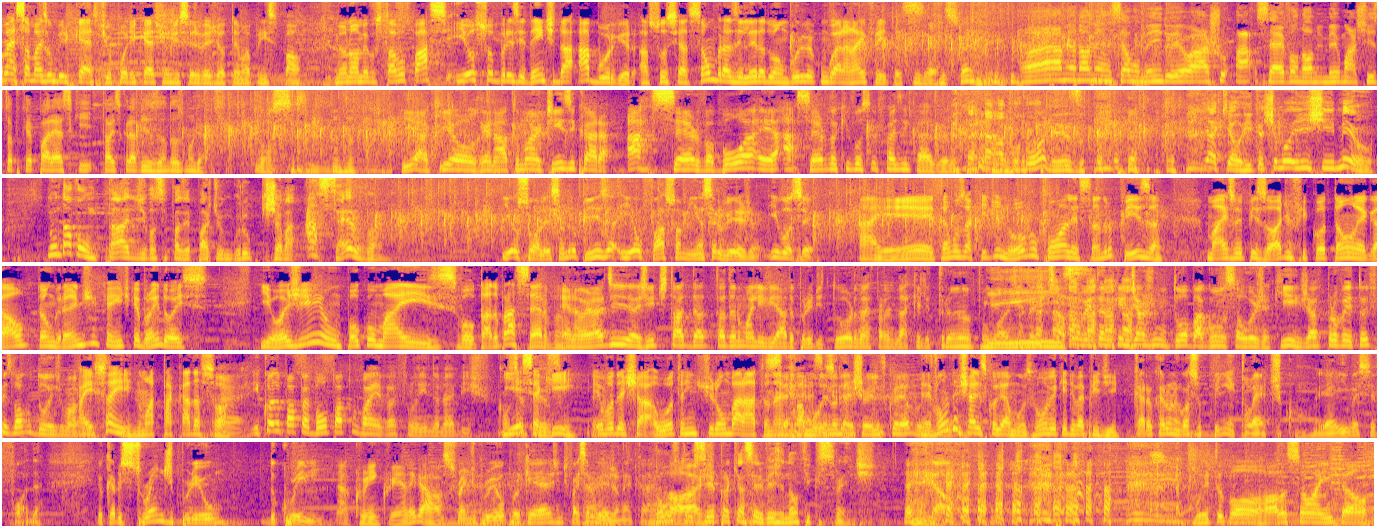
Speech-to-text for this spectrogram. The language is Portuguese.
Começa mais um Beercast, o podcast onde cerveja é o tema principal. Meu nome é Gustavo Passe e eu sou presidente da Aburger, Associação Brasileira do Hambúrguer com Guaraná e Fritas. É isso aí. Ah, meu nome é Anselmo Mendo e eu acho a serva um nome meio machista porque parece que tá escravizando as mulheres. Nossa senhora. E aqui é o Renato Martins e, cara, a serva boa é a serva que você faz em casa, né? Ah, boa mesmo. E aqui é o Rika Shimoishi. Meu, não dá vontade de você fazer parte de um grupo que chama A Serva? E eu sou Alessandro Pisa e eu faço a minha cerveja. E você? Aê, estamos aqui de novo com o Alessandro Pisa. Mas o episódio ficou tão legal, tão grande, que a gente quebrou em dois. E hoje um pouco mais voltado pra serva. É, na verdade, a gente tá, tá dando uma aliviada pro editor, né? Pra dar aquele trampo. maldito. A gente tá aproveitando que a gente já juntou a bagunça hoje aqui, já aproveitou e fez logo dois de uma É vez. isso aí, numa tacada só. É. E quando o papo é bom, o papo vai, vai fluindo, né, bicho? e esse aqui, eu vou deixar. O outro a gente tirou um barato, né? com a É, música. Você não deixou ele escolher a música. É, vamos né? deixar ele escolher a música, vamos ver o que ele vai pedir. Cara, eu quero um negócio bem eclético. E aí vai ser foda. Eu quero Strange Brew do Cream. Ah, cream, cream é legal. Strange Brew porque a gente faz cerveja, né, cara? Vamos lógico. torcer para que a cerveja não fique strange. Não. Muito bom, rola o som aí então.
